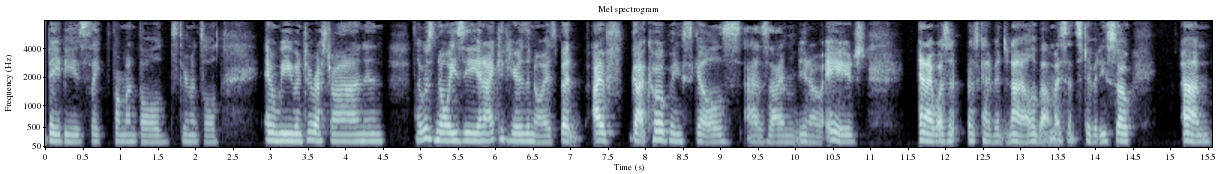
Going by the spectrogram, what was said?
babies, like four month old, three months old. And we went to a restaurant and it was noisy and I could hear the noise, but I've got coping skills as I'm, you know, aged. And I wasn't, I was kind of in denial about my sensitivity. So, um,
